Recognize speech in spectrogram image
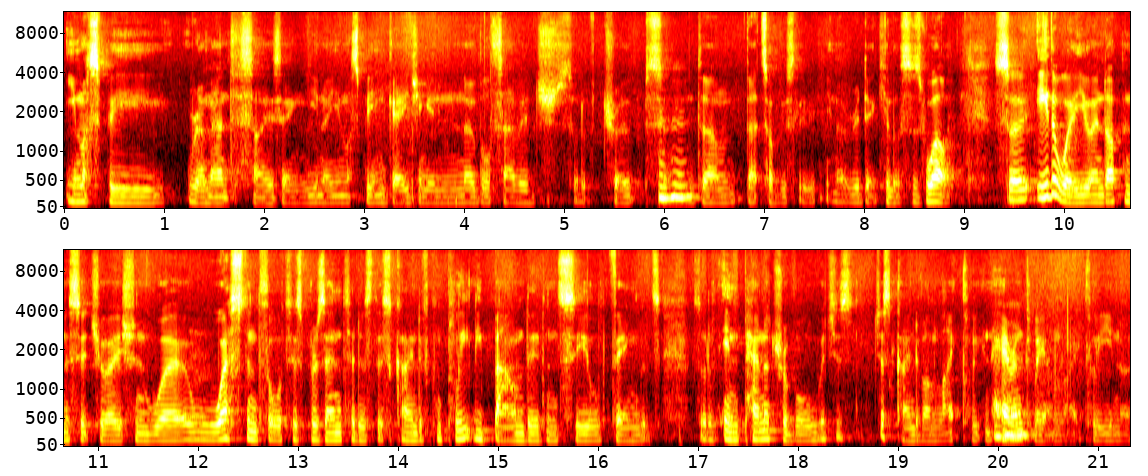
you must be romanticizing, you know, you must be engaging in noble savage sort of tropes, and um, that's obviously, you know, ridiculous as well. So either way, you end up in a situation where Western thought is presented as this kind of completely bounded and sealed thing that's sort of impenetrable, which is just kind of unlikely, inherently unlikely, you know.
